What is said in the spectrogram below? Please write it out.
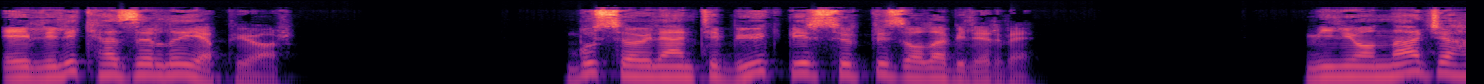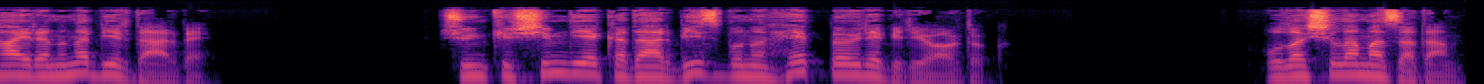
Evlilik hazırlığı yapıyor. Bu söylenti büyük bir sürpriz olabilir ve milyonlarca hayranına bir darbe. Çünkü şimdiye kadar biz bunu hep böyle biliyorduk. Ulaşılamaz adam.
